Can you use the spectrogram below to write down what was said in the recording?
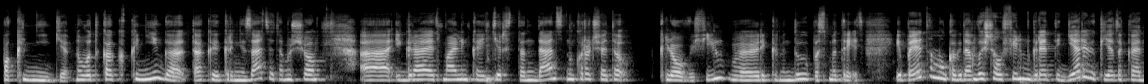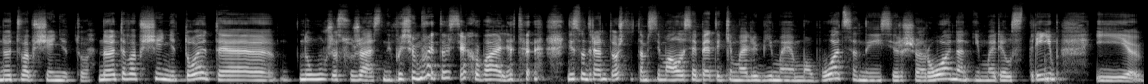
по книге. Ну вот как книга, так и экранизация. Там еще э, играет маленькая Кирстен Данс. Ну, короче, это клевый фильм, э, рекомендую посмотреть. И поэтому, когда вышел фильм Греты Гервик, я такая, ну это вообще не то. Но это вообще не то, это, ну, ужас ужасный. Почему это все хвалят? Несмотря на то, что там снималась опять-таки моя любимая Эмма Уотсон, и Сирша Ронан, и Мэрил Стрип, и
